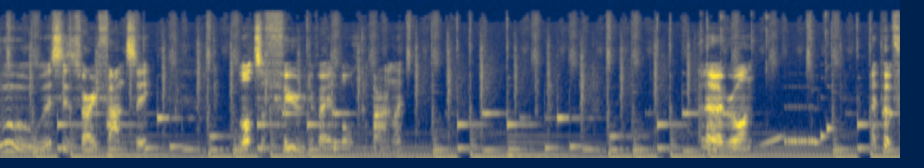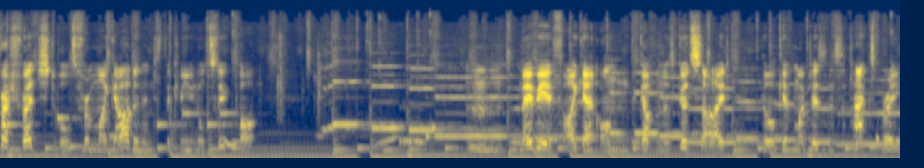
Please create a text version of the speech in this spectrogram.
Ooh, this is very fancy. Lots of food available, apparently. Hello everyone. I put fresh vegetables from my garden into the communal soup pot. Maybe if I get on the governor's good side, he'll give my business a tax break.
